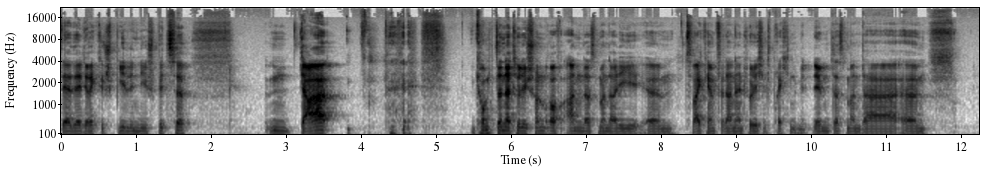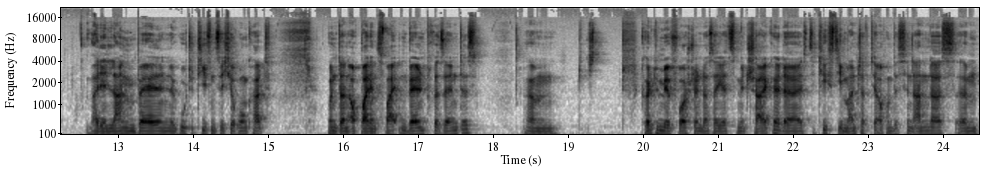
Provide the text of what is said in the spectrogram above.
der sehr direkte Spiel in die Spitze. Ähm, da kommt dann natürlich schon darauf an, dass man da die ähm, Zweikämpfe dann natürlich entsprechend mitnimmt, dass man da ähm, bei den langen Bällen eine gute Tiefensicherung hat und dann auch bei den zweiten Bällen präsent ist. Ähm, ich könnte mir vorstellen, dass er jetzt mit Schalke, da ist die, die Mannschaft ja auch ein bisschen anders, ähm,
